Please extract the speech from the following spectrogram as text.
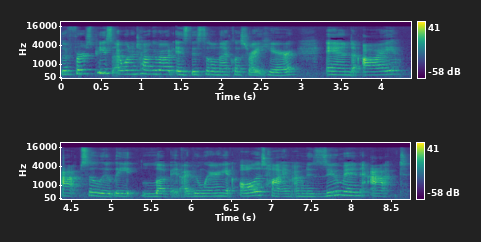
The first piece I want to talk about is this little necklace right here, and I absolutely love it. I've been wearing it all the time. I'm going to zoom in at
